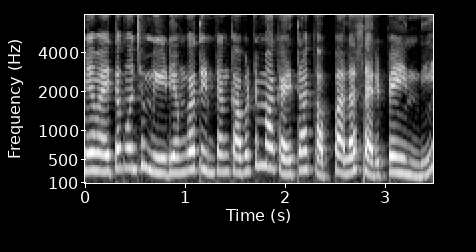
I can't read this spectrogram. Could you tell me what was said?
మేమైతే కొంచెం మీడియంగా తింటాం కాబట్టి మాకైతే ఆ కప్ అలా సరిపోయింది.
